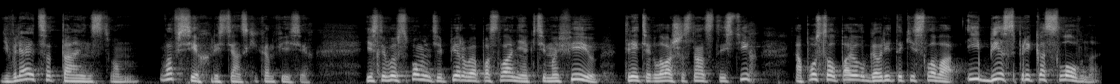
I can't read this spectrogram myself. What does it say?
является таинством во всех христианских конфессиях. Если вы вспомните первое послание к Тимофею, 3 глава, 16 стих, апостол Павел говорит такие слова. «И беспрекословно,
